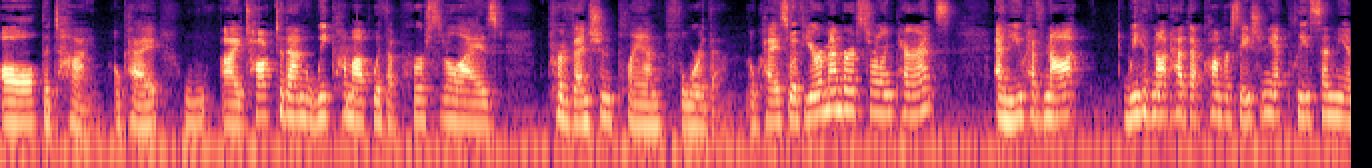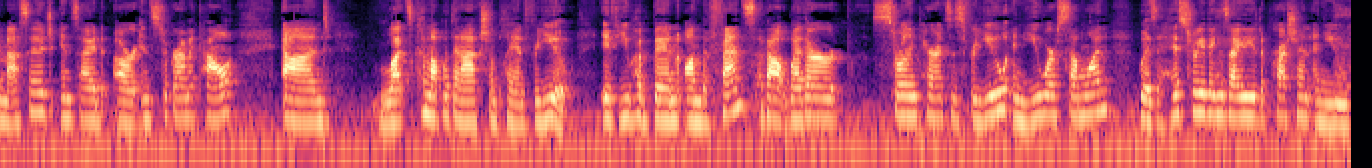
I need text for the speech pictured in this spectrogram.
all the time. Okay. I talk to them, we come up with a personalized prevention plan for them. Okay. So if you're a member of Sterling Parents and you have not we have not had that conversation yet, please send me a message inside our Instagram account and let's come up with an action plan for you. If you have been on the fence about whether Sterling Parents is for you and you are someone who has a history of anxiety depression and you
